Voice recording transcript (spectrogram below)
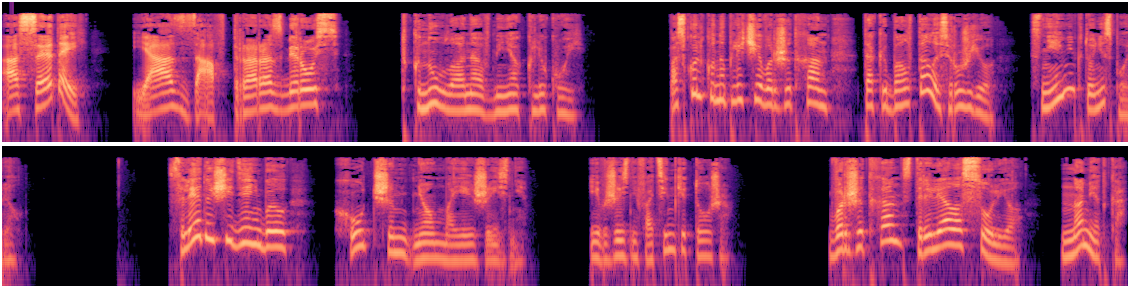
«А с этой я завтра разберусь», — ткнула она в меня клюкой. Поскольку на плече Варжетхан так и болталось ружье, с ней никто не спорил. Следующий день был худшим днем моей жизни. И в жизни Фатимки тоже. Варжетхан стреляла солью, но метко.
